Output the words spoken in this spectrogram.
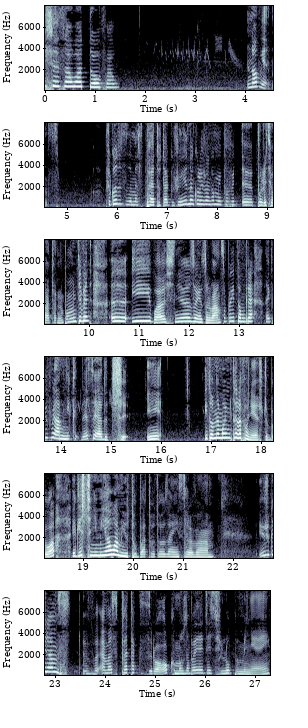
mi się załadował. No więc, przygody z MSP to tak, że jedna koleżanka mi powie, e, poleciła czarny 9 e, i właśnie zainstalowałam sobie tą grę. Najpierw miałam nick Resejady 3 i i to na moim telefonie jeszcze było. Jak jeszcze nie miałam YouTube'a, to to zainstalowałam. Już gram z, w MSP tak z rok, można powiedzieć, lub mniej.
